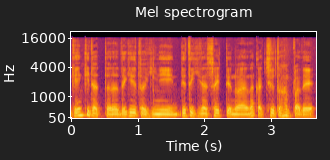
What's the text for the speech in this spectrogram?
元気だったらできる時に出てきなさいっていうのはなんか中途半端で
